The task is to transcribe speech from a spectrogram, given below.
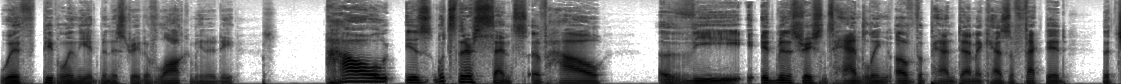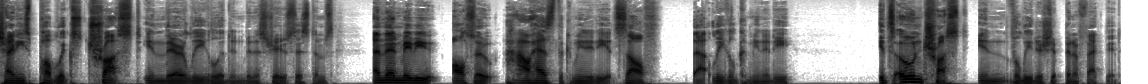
with people in the administrative law community, how is what's their sense of how the administration's handling of the pandemic has affected the Chinese public's trust in their legal and administrative systems? And then maybe also how has the community itself, that legal community, its own trust in the leadership been affected?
